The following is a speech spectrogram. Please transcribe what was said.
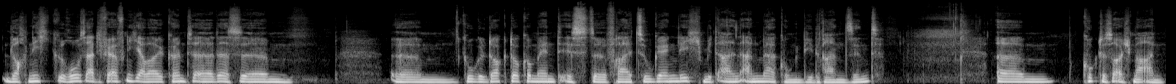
noch nicht großartig veröffentlicht, aber ihr könnt äh, das ähm, ähm, Google Doc Dokument ist äh, frei zugänglich mit allen Anmerkungen, die dran sind. Ähm, guckt es euch mal an.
